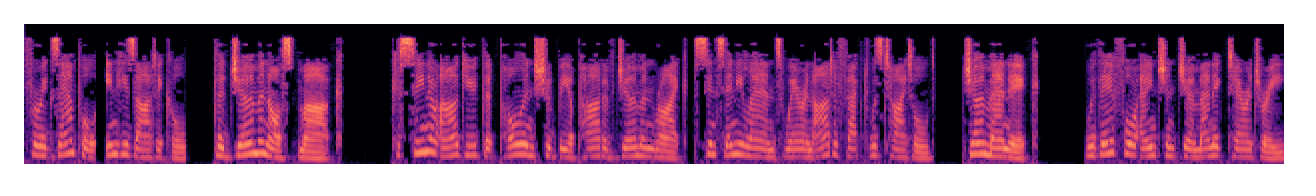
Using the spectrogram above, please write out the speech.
For example, in his article, The German Ostmark, Kossinna argued that Poland should be a part of German Reich, since any lands where an artifact was titled Germanic were therefore ancient Germanic territory,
